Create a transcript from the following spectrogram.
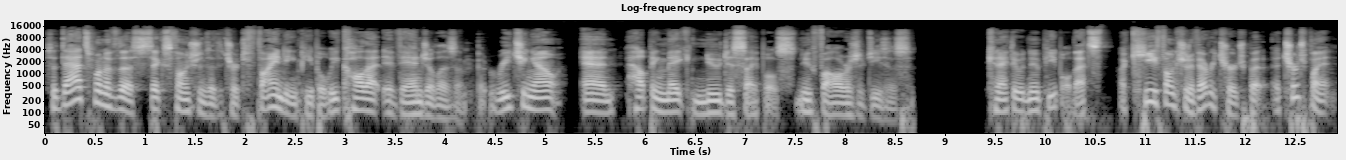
So that's one of the six functions of the church, finding people. We call that evangelism, but reaching out and helping make new disciples, new followers of Jesus, connected with new people. That's a key function of every church, but a church plant,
